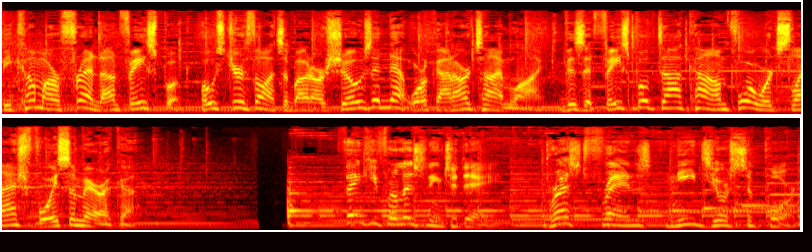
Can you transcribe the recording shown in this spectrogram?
Become our friend on Facebook. Post your thoughts about our shows and network on our timeline. Visit facebook.com forward slash voice America. Thank you for listening today. Breast Friends needs your support.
